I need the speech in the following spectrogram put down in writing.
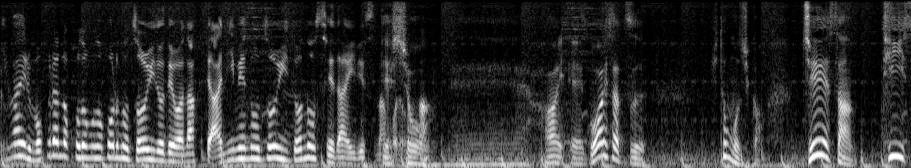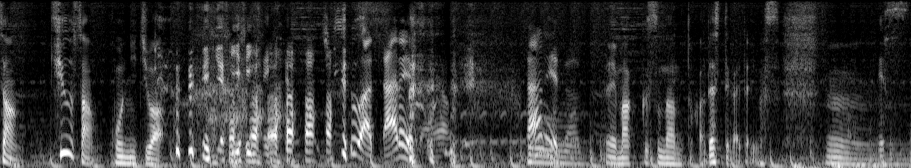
うん、いわゆる僕らの子供の頃のゾイドではなくて、アニメのゾイドの世代ですな、これはでしょうねはい、えーご挨拶一文字か J さん T さん Q さんこんにちは、い やいやいやいや、Q は誰だよ。誰だえーマックスなんとかですって書いてあります。うん。です。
